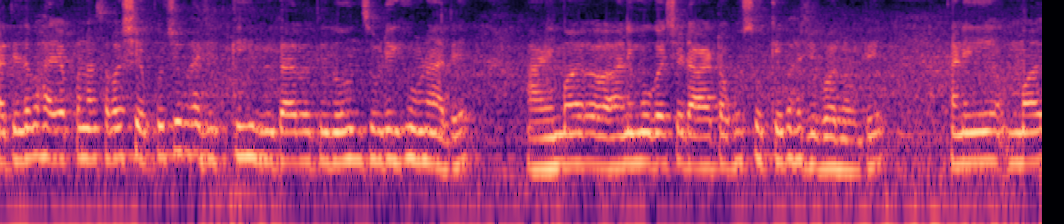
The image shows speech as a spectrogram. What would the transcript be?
तिथं भाज्या पण असं शेपूची भाजी इतकी हिरवीगार होती. दोन चुडी घेऊन आले. आणि मग आणि मुगाची डाळ टाकून सुकी भाजी बनवली. आणि मग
